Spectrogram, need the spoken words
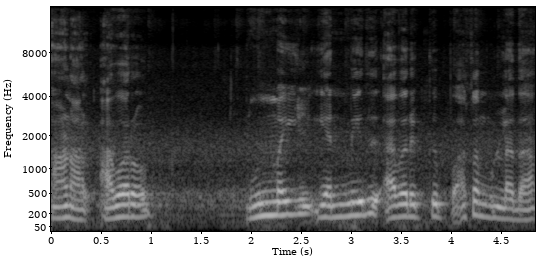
ஆனால் அவரோ உண்மையில் என் மீது அவருக்கு பாசம் உள்ளதா?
